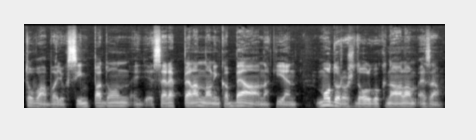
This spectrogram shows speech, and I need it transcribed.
tovább vagyok színpadon egy szereppel, annál inkább beállnak ilyen modoros dolgok nálam, ez a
